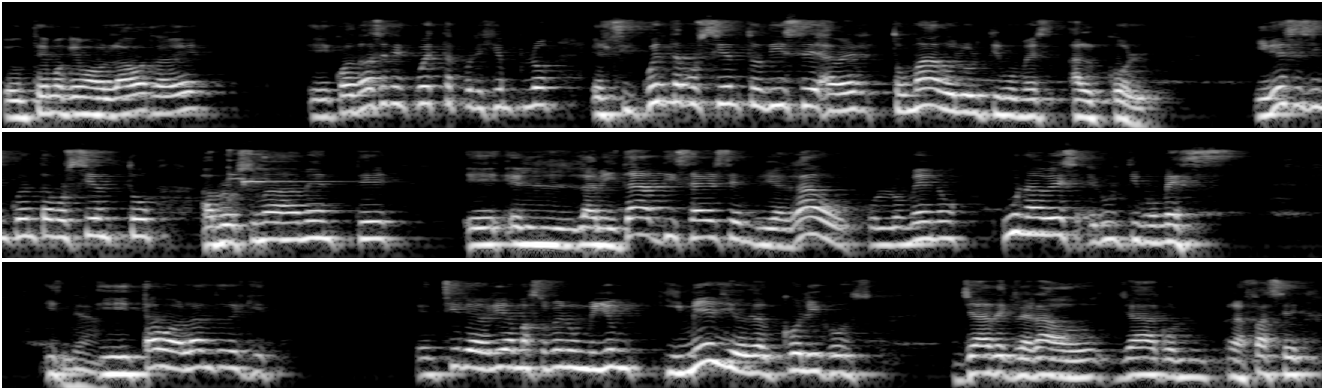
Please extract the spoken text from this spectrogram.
Es un tema que hemos hablado otra vez. Eh, cuando hacen encuestas, por ejemplo, el 50% dice haber tomado el último mes alcohol. Y de ese 50%, aproximadamente eh, la mitad dice haberse embriagado por lo menos una vez el último mes. Y, estamos hablando de que en Chile habría más o menos un millón y medio de alcohólicos ya declarados, ya con la fase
